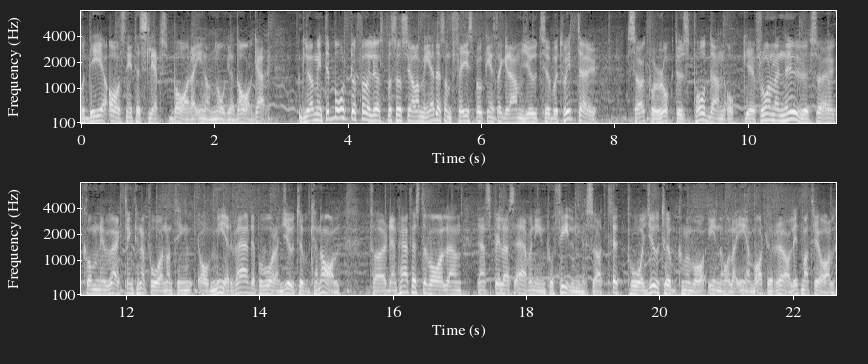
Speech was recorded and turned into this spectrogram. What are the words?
Och det avsnittet släpps bara inom några dagar. Glöm inte bort att följa oss på sociala medier som Facebook, Instagram, Youtube och Twitter. Sök på Rockdudespodden och eh, från och med nu så eh, kommer ni verkligen kunna få någonting av mervärde på vår YouTube-kanal. För den här festivalen, den spelas även in på film så att på YouTube kommer vara innehålla enbart rörligt material.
